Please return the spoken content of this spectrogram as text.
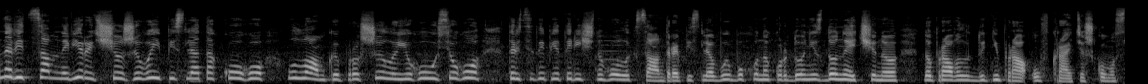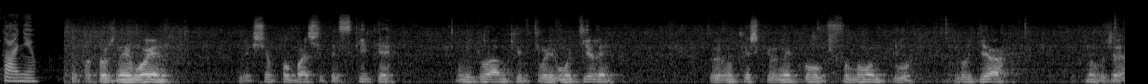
Навіть сам не вірить, що живий після такого. Уламки прошили його усього 35-річного Олександра після вибуху на кордоні з Донеччиною. Доправили до Дніпра у вкрай тяжкому стані. Ти потужний воїн. Якщо побачити, скільки відламків в твоєму тілі, в твоєму кишківнику, в шлунку, в грудях, ну вже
